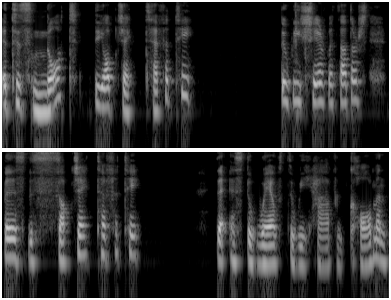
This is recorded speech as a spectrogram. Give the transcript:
it is not the objectivity that we share with others, but it's the subjectivity that is the wealth that we have in common.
